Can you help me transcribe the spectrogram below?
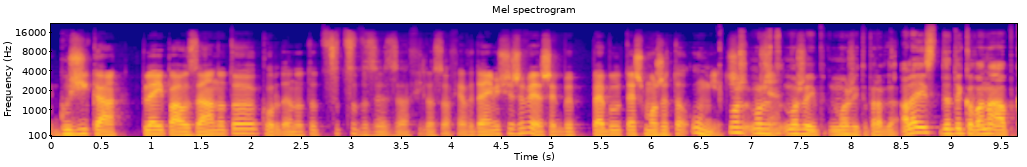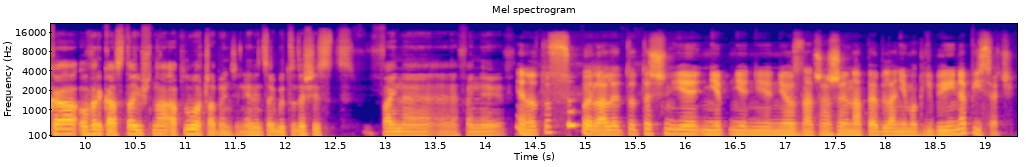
guzika play, pauza, no to kurde, no to co, co to jest za filozofia? Wydaje mi się, że wiesz, jakby Pebble też może to umieć. Może, może, może, i, może i to prawda, ale jest dedykowana apka Overcasta już na Apple Watcha będzie, nie? Więc jakby to też jest fajne, e, fajny... Nie, no to super, ale to też nie, nie, nie, nie, nie oznacza, że na Pebla nie mogliby jej napisać.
